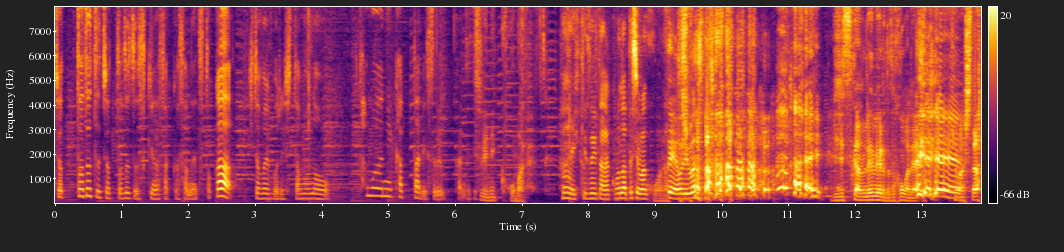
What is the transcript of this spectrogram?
ちょっとずつちょっとずつ好きな作家さんのやつとか一目惚れしたものをたまに買ったりする感じです。ついにここまではい、気づいたらこうなってしまってておりました。はい。美術館レベルのところまで来ました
